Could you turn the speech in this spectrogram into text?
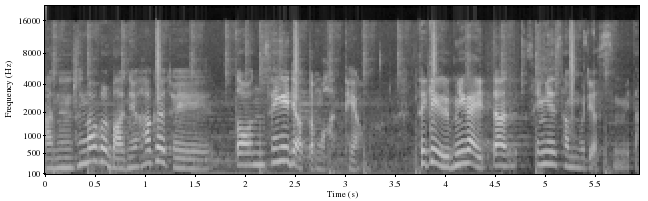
라는 생각을 많이 하게 됐던 생일이었던 것 같아요. 되게 의미가 있던 생일 선물이었습니다.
